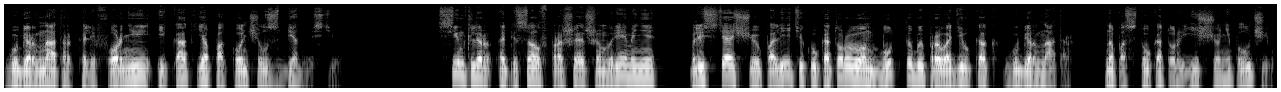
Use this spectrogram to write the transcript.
губернатор Калифорнии и как я покончил с бедностью». Синклер описал в прошедшем времени блестящую политику, которую он будто бы проводил как губернатор, на посту который еще не получил.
